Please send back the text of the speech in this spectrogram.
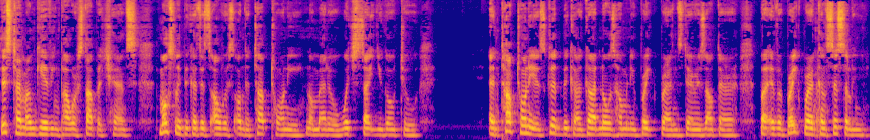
This time I'm giving Power Stop a chance, mostly because it's always on the top 20 no matter which site you go to and top 20 is good because God knows how many brake brands there is out there. But if a brake brand consistently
